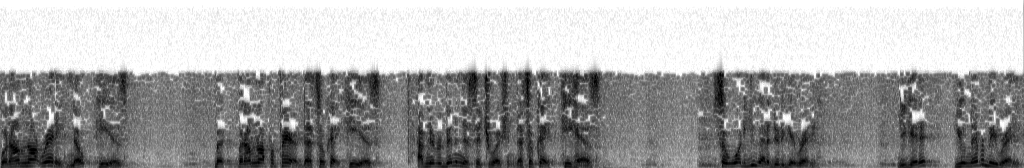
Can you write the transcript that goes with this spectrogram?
But I'm not ready. Nope, He is. But, but I'm not prepared. That's okay. He is. I've never been in this situation. That's okay. He has. So what do you got to do to get ready? You get it? You'll never be ready.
